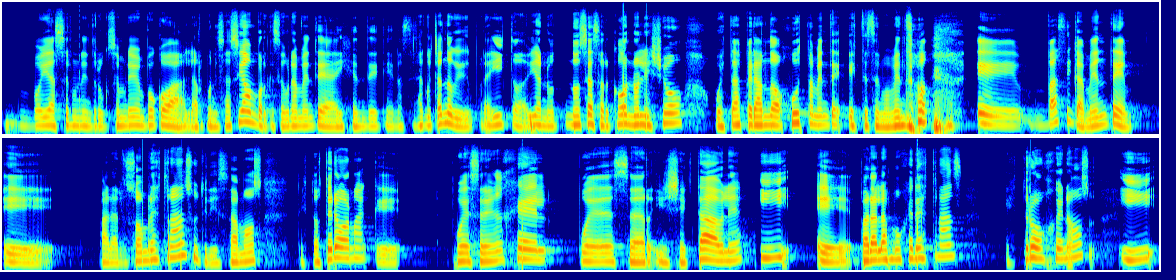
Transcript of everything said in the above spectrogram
voy a hacer una introducción breve un poco a la armonización, porque seguramente hay gente que nos está escuchando que por ahí todavía no, no se acercó, no leyó o está esperando justamente este es el momento. Eh, básicamente, eh, para los hombres trans utilizamos testosterona, que puede ser en gel, puede ser inyectable, y eh, para las mujeres trans, estrógenos y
